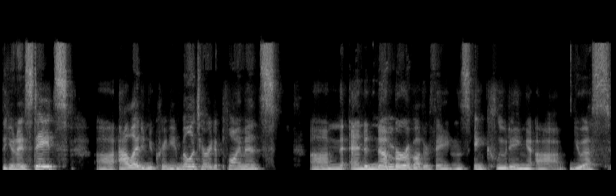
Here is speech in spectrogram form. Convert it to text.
the United States, uh, allied and Ukrainian military deployments, um, and a number of other things, including uh, U.S.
